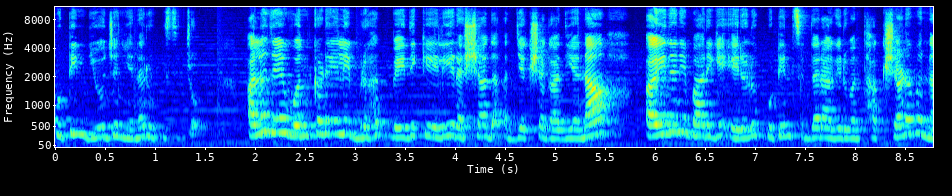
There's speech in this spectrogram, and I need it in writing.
ಪುಟಿನ್ ಯೋಜನೆಯನ್ನು ರೂಪಿಸಿದ್ರು. ಅಲ್ಲದೆ ಒಂದ್ ಕಡೆಯಲ್ಲಿ ಬೃಹತ್ ವೇದಿಕೆಯಲ್ಲಿ ರಷ್ಯಾದ ಅಧ್ಯಕ್ಷ ಗಾದಿಯನ್ನ ಐದನೇ ಬಾರಿಗೆ ಏರಲು ಪುಟಿನ್ ಸಿದ್ಧರಾಗಿರುವಂತಹ ಕ್ಷಣವನ್ನ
